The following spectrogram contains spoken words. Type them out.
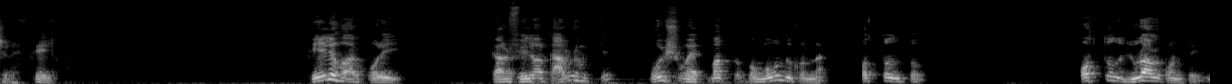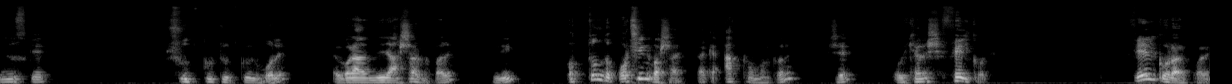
সেটা ফেল হয়। ফেল হওয়ার পরেই, কারণ ফেল হওয়ার কারণ হচ্ছে, ওই সময় একমাত্র বঙ্গবন্ধু কন্যা অত্যন্ত অত্যন্ত জোরালো কণ্ঠে ইউনুসকে সুৎকুর টুৎকুর বলে এবং রাজনীতি আসার ব্যাপারে তিনি অত্যন্ত কঠিন ভাষায় তাকে আক্রমণ করে সে ওইখানে সে ফেল করে। ফেল করার পরে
